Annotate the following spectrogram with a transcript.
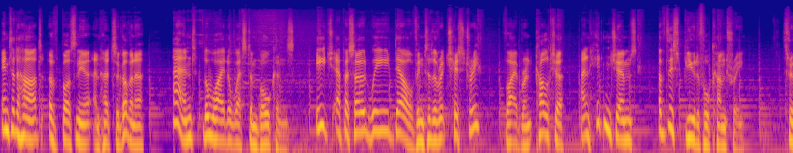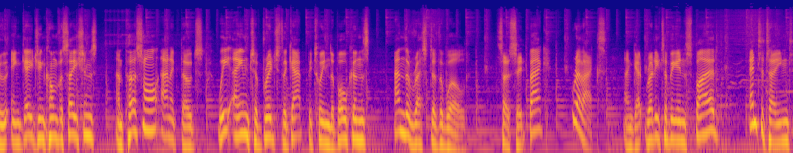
into the heart of Bosnia and Herzegovina and the wider Western Balkans. Each episode, we delve into the rich history, vibrant culture, and hidden gems of this beautiful country. Through engaging conversations and personal anecdotes, we aim to bridge the gap between the Balkans and the rest of the world. So sit back, relax, and get ready to be inspired, entertained,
